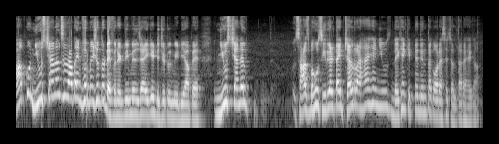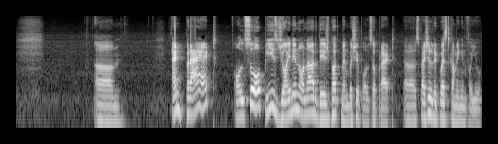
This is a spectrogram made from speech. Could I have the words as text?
आपको न्यूज़ चैनल से ज़्यादा इन्फॉर्मेशन तो डेफिनेटली मिल जाएगी डिजिटल मीडिया पे। न्यूज़ चैनल सास बहु सीरियल टाइप चल रहा है न्यूज़ देखें कितने दिन तक और ऐसे चलता रहेगा। And Pratt also please join in on our Deshbhakt membership also Pratt special request coming in for you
